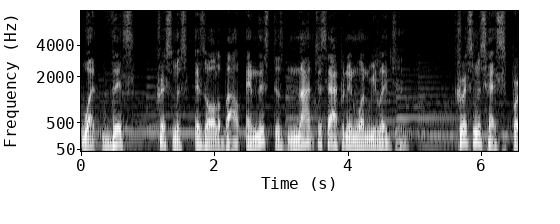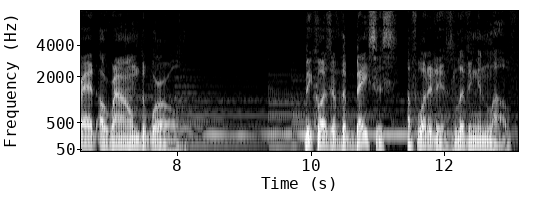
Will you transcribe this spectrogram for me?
what this Christmas is all about. And this does not just happen in one religion. Christmas has spread around the world because of the basis of what it is living in love.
